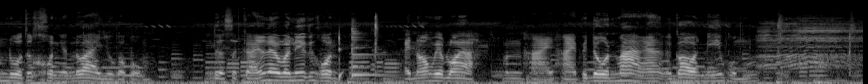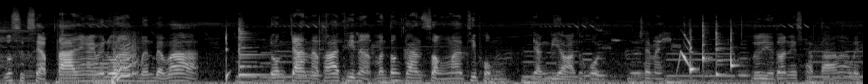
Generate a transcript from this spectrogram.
ผมดูทุกคนกันด้วยอยู่กับผมเดือดสกายในวันนี้ทุกคน ไอ้น้องเว็บร้อยอะ มันหายหายไปโดนมากนะแล้วก็วันนี้ผมรู้สึกแสบตายังไงไม่รู้นะเหมือนแบบว่าดวงจันทร์อะพระอาทิตย์อะมันต้องการส่องมาที่ผมอย่างเดียวอะทุกคนใช่ไหมดูอยู่ตอนนี้แสบตามากเลย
